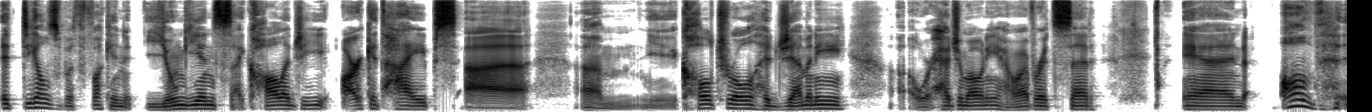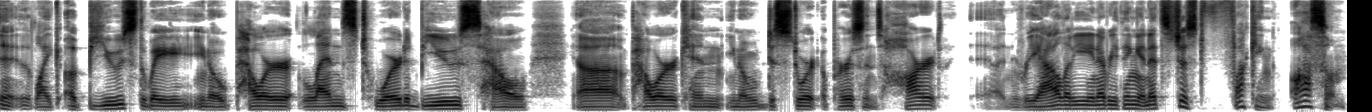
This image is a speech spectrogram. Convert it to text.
It deals with fucking Jungian psychology, archetypes, uh, um, cultural hegemony uh, or hegemony, however it's said, and all the, like abuse, the way you know power lends toward abuse, how uh, power can you know distort a person's heart and reality and everything, and it's just fucking awesome.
